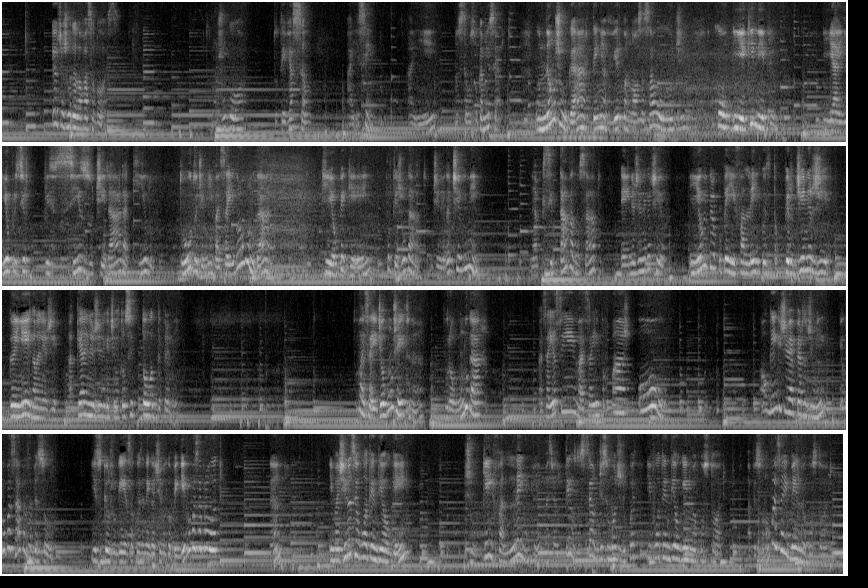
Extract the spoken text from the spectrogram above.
Eu te ajudo a lavar essa louça. Tu não julgou, tu teve ação. Aí sim, aí nós estamos no caminho certo. O não julgar tem a ver com a nossa saúde com, e equilíbrio. E aí eu preciso, preciso tirar aquilo tudo de mim, vai sair para algum lugar que eu peguei por ter julgado, de negativo em mim. Né? Porque se está bagunçado, é energia negativa. E eu me preocupei, falei coisa e tal, perdi energia, ganhei aquela energia. Aquela energia negativa eu trouxe toda para mim. Vai sair de algum jeito, né? Por algum lugar. Vai sair assim, vai sair por baixo. Ou alguém que estiver perto de mim, eu vou passar para essa pessoa. Isso que eu julguei, essa coisa negativa que eu peguei, vou passar para outro. Né? Imagina se eu vou atender alguém, julguei, falei, mas meu Deus do céu, disse um monte de coisa, e vou atender alguém no meu consultório. A pessoa não vai sair bem no meu consultório.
